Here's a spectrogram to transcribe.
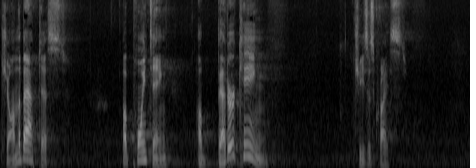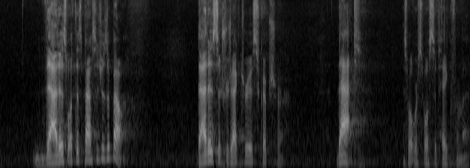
John the Baptist, appointing a better king, Jesus Christ. That is what this passage is about. That is the trajectory of Scripture. That is what we're supposed to take from it.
